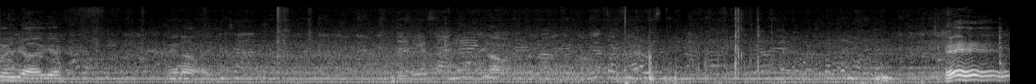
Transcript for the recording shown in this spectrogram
भैया आ गया। लेना भाई। हे हे, हे।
